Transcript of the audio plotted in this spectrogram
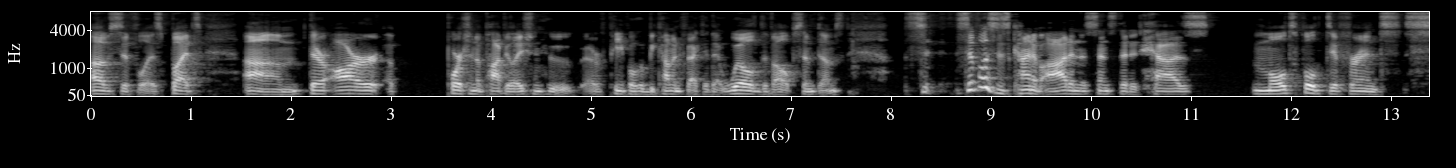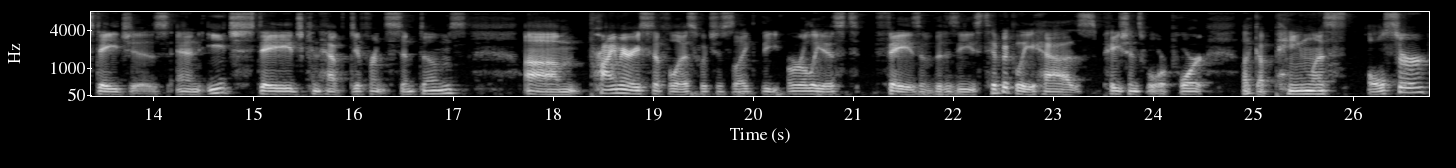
of syphilis, but um, there are a portion of population who or people who become infected that will develop symptoms. Syphilis is kind of odd in the sense that it has multiple different stages, and each stage can have different symptoms. Um, primary syphilis, which is like the earliest phase of the disease, typically has patients will report like a painless ulcer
